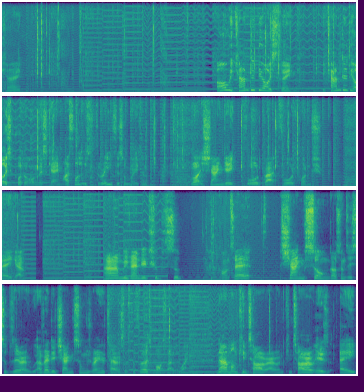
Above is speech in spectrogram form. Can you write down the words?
Okay. Oh, we can do the ice thing. You can do the ice puddle on this game. I thought it was three for some reason. Right, Shangy. Forward, back, forward, punch. There you go. And we've ended sub sub. I can't say it. Shang Tsung. I was going to say Sub Zero. I've ended Shang Tsung's reign of terror. So that's the first boss out of the way. Now I'm on Kintaro, and Kintaro is a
